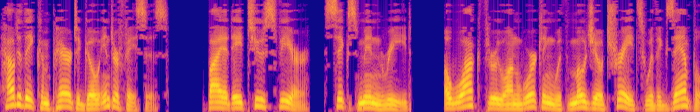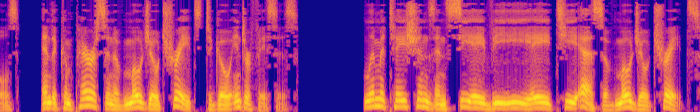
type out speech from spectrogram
How do they compare to Go interfaces? By at A2 Sphere, 6 Min Read. A walkthrough on working with Mojo traits with examples, and a comparison of Mojo traits to Go interfaces. Limitations and CAVEATS of Mojo traits.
